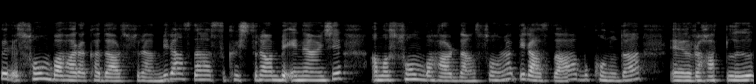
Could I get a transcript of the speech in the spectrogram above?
böyle sonbahara kadar süren, biraz daha sıkıştıran bir enerji ama sonbahardan sonra biraz daha bu konuda, eee, rahatlığı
